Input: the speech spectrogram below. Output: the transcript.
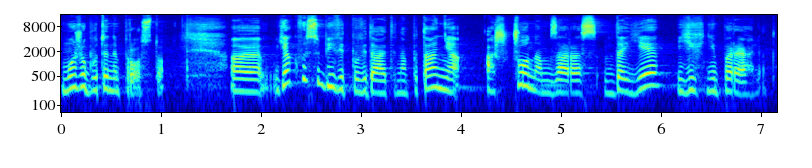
може бути непросто. Е, як ви собі відповідаєте на питання, а що нам зараз дає їхній перегляд?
